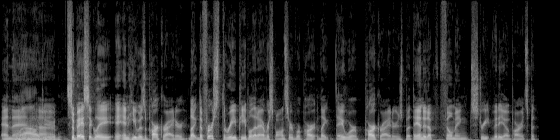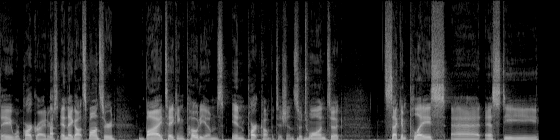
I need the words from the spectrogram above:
And then, Wow, uh, dude. So basically, and he was a park rider. Like the first three people that I ever sponsored were park, like they were park riders, but they ended up filming street video parts. But they were park riders, and they got sponsored by taking podiums in park competitions. So Tuan took second place at SD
